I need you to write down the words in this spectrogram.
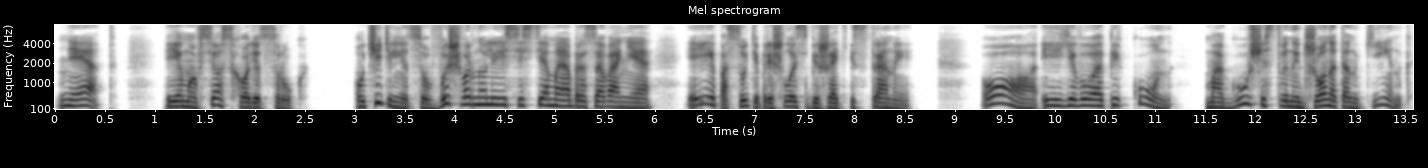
Нет, ему все сходит с рук. Учительницу вышвырнули из системы образования, и ей, по сути, пришлось сбежать из страны. О, и его опекун, могущественный Джонатан Кинг,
